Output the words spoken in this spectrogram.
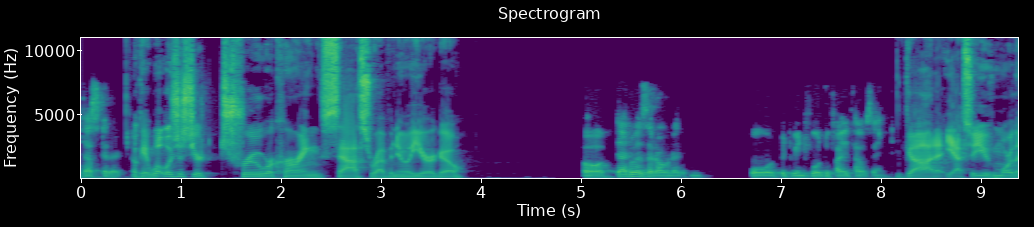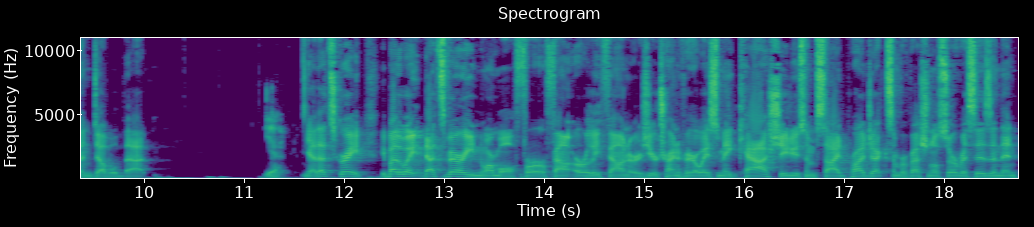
that's correct. Okay, what was just your true recurring SaaS revenue a year ago? Oh, that was around I think four between four to five thousand. Got it. Yeah, so you've more than doubled that. Yeah. Yeah, that's great. By the way, that's very normal for early founders. You're trying to figure out ways to make cash. So you do some side projects, some professional services. And then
